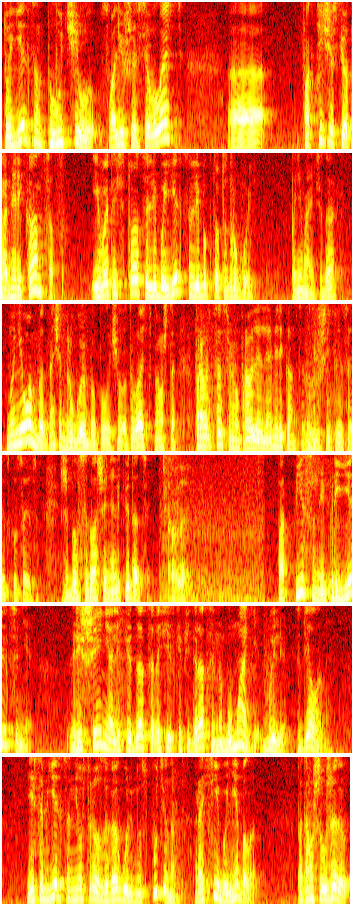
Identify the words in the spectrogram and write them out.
то Ельцин получил свалившуюся власть э, фактически от американцев, и в этой ситуации либо Ельцин, либо кто-то другой. Понимаете, да? Ну не он бы, значит другой бы получил эту власть, потому что процессами управляли американцы, разрушители Советского Союза. Это же было соглашение о ликвидации. Когда? Подписанные при Ельцине решения о ликвидации Российской Федерации на бумаге были сделаны. Если бы Ельцин не устроил загогулину с Путиным, России бы не было. Потому что уже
